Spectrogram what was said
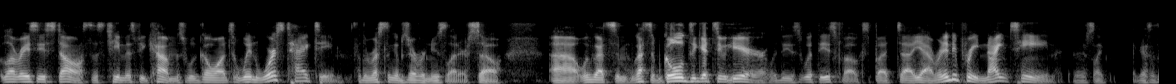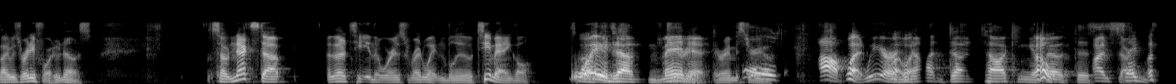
La Resistance, this team this becomes, would go on to win Worst Tag Team for the Wrestling Observer newsletter. So uh, we've got some we've got some gold to get to here with these with these folks. But uh, yeah, Rene Dupree, 19. And it's like I guess I thought he was ready for it. Who knows? So next up, another team that wears red, white, and blue, Team Angle. Wait a minute. Rey Mysterio. Hold up. What? We are What, what? not done talking Oh, about this. I'm sorry. seg- Let's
